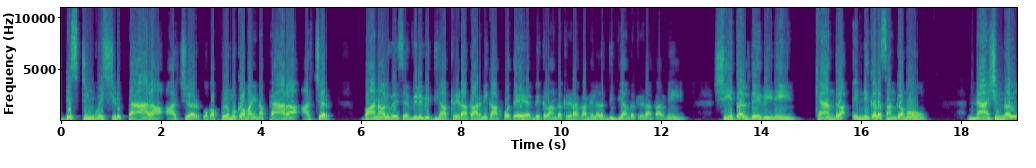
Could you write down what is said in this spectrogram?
డిస్టింగ్విష్డ్ పారా ఆర్చర్ ఒక ప్రముఖమైన పారా ఆర్చర్. బాణాలు వేసే విలువిద్య క్రీడాకారిణి కాకపోతే వికలాంగ క్రీడాకారిణి లేదా దివ్యాంగ క్రీడాకారిణి శీతల్ దేవిని కేంద్ర ఎన్నికల సంఘము national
